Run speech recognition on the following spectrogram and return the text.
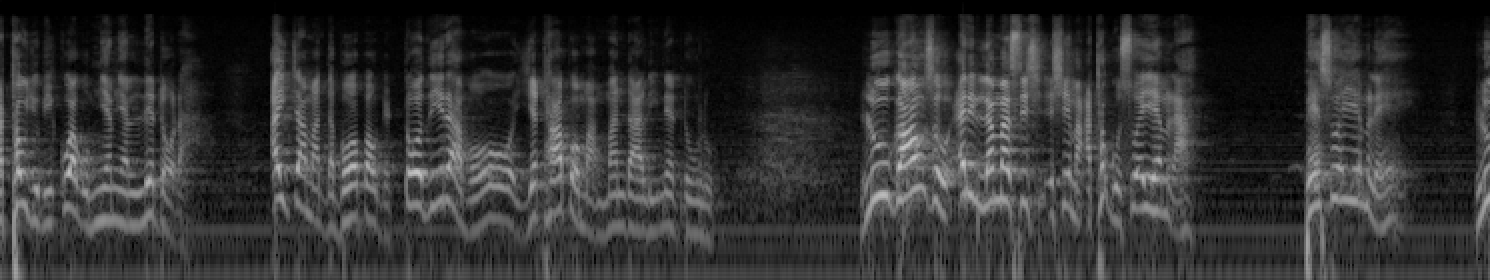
အထုပ်ယူပြီးကိုယ့်အကူမြန်မြန်လစ်တော့တာအဲ့ကြမှာသဘောပေါက်တယ်တော်သေးတာဗောယထာပေါ်မှာမန္တာလီနဲ့တိုးလို့လူကောင်းဆိုအဲ့ဒီလက်မစစ်အရှိမအထုပ်ကိုဆွဲရဲမလားဘယ်ဆွဲရဲမလဲလူ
